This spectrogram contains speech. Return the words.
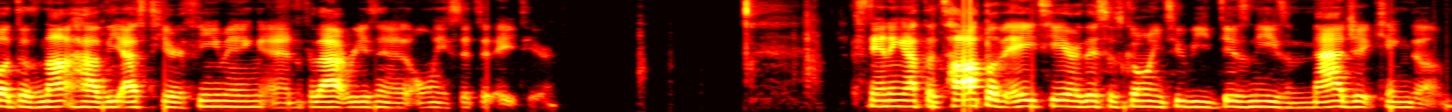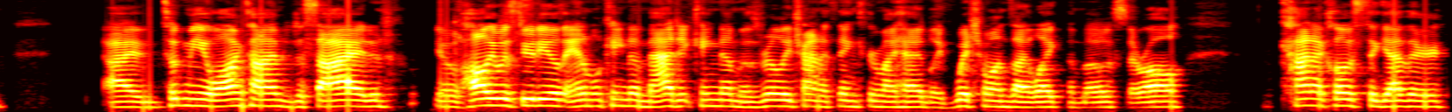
but does not have the S tier theming, and for that reason, it only sits at A tier. Standing at the top of A tier, this is going to be Disney's Magic Kingdom. I took me a long time to decide, you know, Hollywood Studios, Animal Kingdom, Magic Kingdom. I was really trying to think through my head like which ones I like the most. They're all kind of close together.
